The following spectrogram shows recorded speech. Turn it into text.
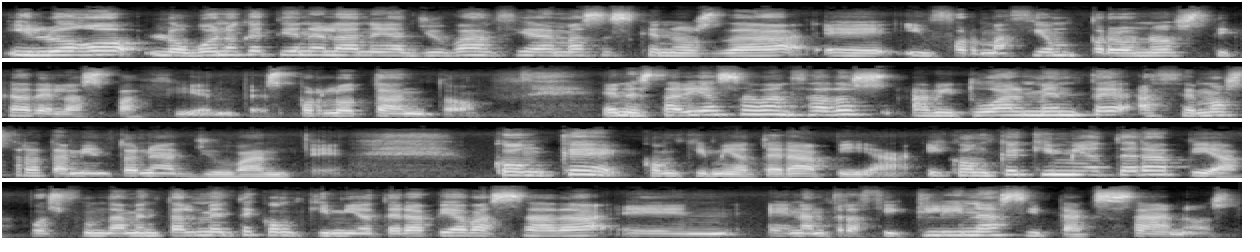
y luego, lo bueno que tiene la neoadyuvancia además es que nos da eh, información pronóstica de las pacientes. Por lo tanto, en estadios avanzados habitualmente hacemos tratamiento neoadyuvante. ¿Con qué? Con quimioterapia. ¿Y con qué quimioterapia? Pues fundamentalmente con quimioterapia basada en, antraciclinas y taxanos.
